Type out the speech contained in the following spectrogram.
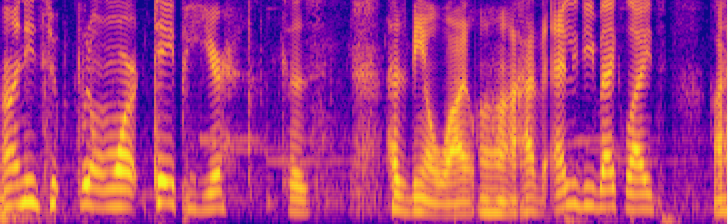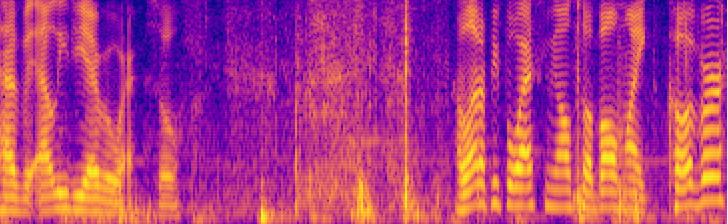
I need to put on more tape here because has been a while. Uh, i have led backlights. I have led everywhere so. A lot of people ask me also about my cover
